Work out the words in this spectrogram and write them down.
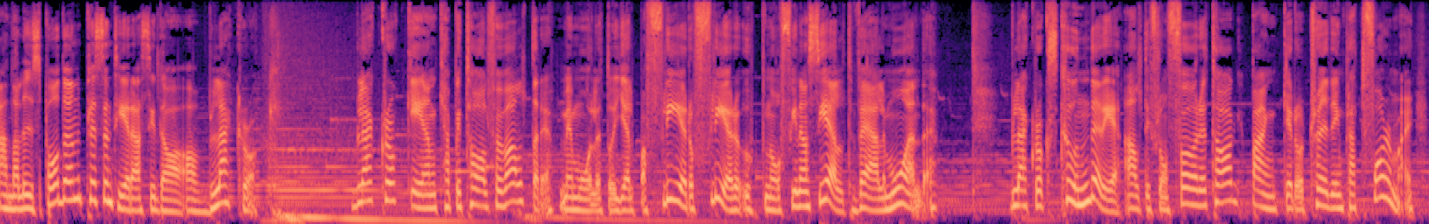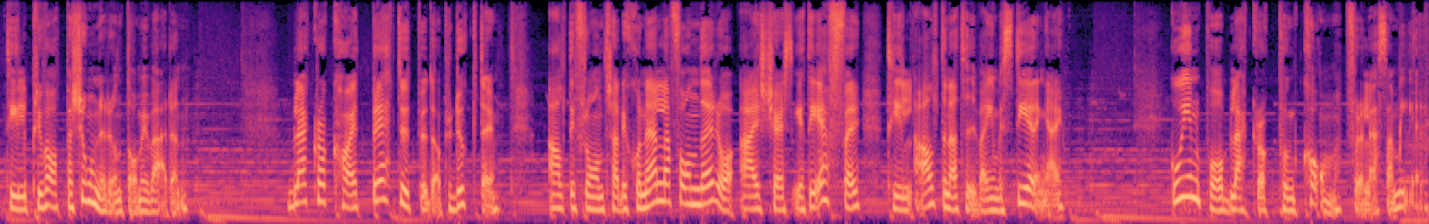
Analyspodden presenteras idag av Blackrock. Blackrock är en kapitalförvaltare med målet att hjälpa fler och fler att uppnå finansiellt välmående. Blackrocks kunder är alltifrån företag, banker och tradingplattformar till privatpersoner runt om i världen. Blackrock har ett brett utbud av produkter. Alltifrån traditionella fonder och iShares ETFer till alternativa investeringar. Gå in på blackrock.com för att läsa mer.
